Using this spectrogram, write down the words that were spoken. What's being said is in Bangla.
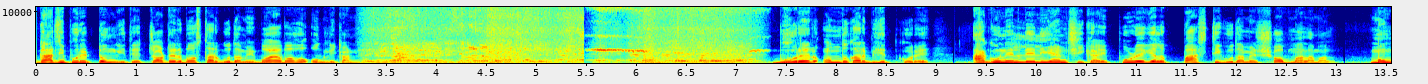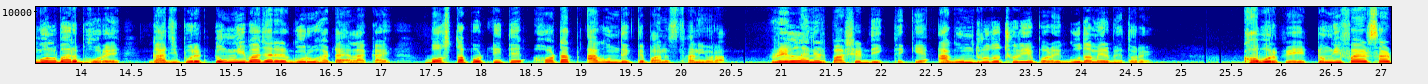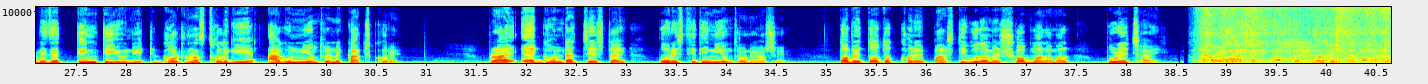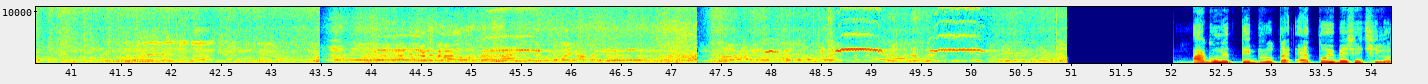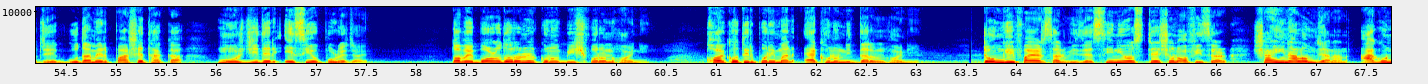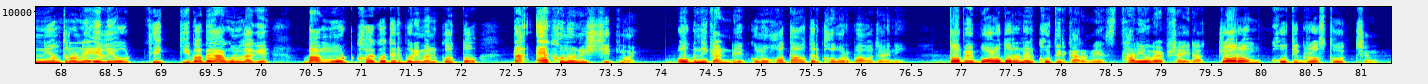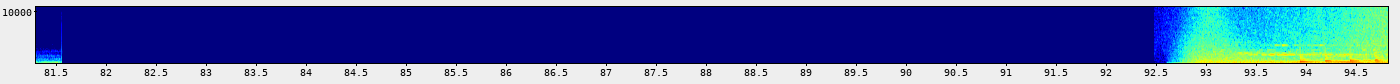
গাজীপুরের টঙ্গীতে চটের বস্তার গুদামে ভয়াবহ অগ্নিকাণ্ড। ভোরের অন্ধকার ভেদ করে আগুনের লেলিহান শিকায় পুড়ে গেল পাঁচটি গুদামের সব মালামাল। মঙ্গলবার ভোরে গাজীপুরের টঙ্গী বাজারের গরুহাটা এলাকায় বস্তাপট্টিতে হঠাৎ আগুন দেখতে পান স্থানীয়রা। রেললাইনের পাশের দিক থেকে আগুন দ্রুত ছড়িয়ে পড়ে গুদামের ভেতরে। খবর পেয়ে টঙ্গী ফায়ার সার্ভিসের তিনটি ইউনিট ঘটনাস্থলে গিয়ে আগুন নিয়ন্ত্রণে কাজ করে। প্রায় এক ঘণ্টার চেষ্টায় পরিস্থিতি নিয়ন্ত্রণে আসে, তবে ততক্ষণে পাঁচটি গুদামের সব মালামাল পুড়ে ছায়। আগুনের তীব্রতা এতই বেশি ছিল যে গুদামের পাশে থাকা মসজিদের এসিও পড়ে যায়। তবে বড় ধরনের কোনো বিস্ফোরণ হয়নি। ক্ষয়ক্ষতির পরিমাণ এখনও নির্ধারণ হয়নি। টঙ্গী ফায়ার সার্ভিসের senior station officer Shahin Alam জানান, আগুন নিয়ন্ত্রণে এলেও ঠিক কীভাবে আগুন লাগে বা মোট ক্ষয়ক্ষতির পরিমাণ কত তা এখনও নিশ্চিত নয়। অগ্নিকাণ্ডে কোনো হতাহতের খবর পাওয়া যায়নি। তবে বড় ধরনের ক্ষতির কারণে স্থানীয় ব্যবসায়ীরা চরম ক্ষতিগ্রস্ত হচ্ছেন। thank you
